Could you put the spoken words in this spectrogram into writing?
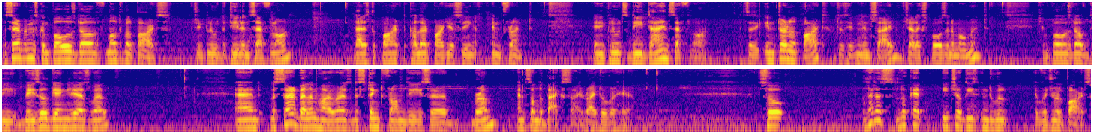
The cerebrum is composed of multiple parts, which include the telencephalon, that is the part, the colored part you're seeing in front. It includes the diencephalon. It's the internal part, which is hidden inside, which I'll expose in a moment. Composed of the basal ganglia as well. And the cerebellum, however, is distinct from the cerebrum and it's on the back side, right over here. So let us look at each of these individual, parts.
